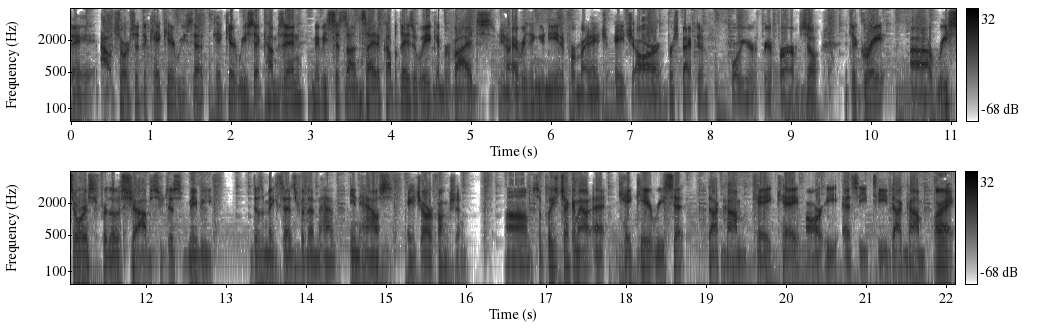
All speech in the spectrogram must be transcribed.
they outsource it to KK Reset. KK Reset comes in, maybe sits on site a couple days a week, and provides you know everything you need from an HR perspective for your for your firm. So it's a great uh, resource for those shops who just maybe it doesn't make sense for them to have in-house HR function. Um, so please check them out at kkreset.com. K K R E S E T.com. All right.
